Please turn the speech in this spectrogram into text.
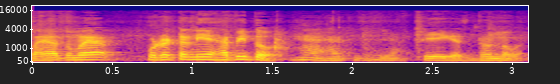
ভাইয়া তোমরা প্রোডাক্টটা নিয়ে হ্যাপি তো? হ্যাঁ হ্যাঁ ঠিক আছে ঠিক আছে। ধন্যবাদ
